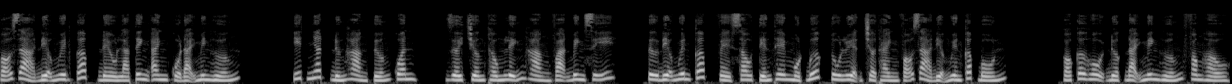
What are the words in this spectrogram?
Võ giả địa nguyên cấp đều là tinh anh của đại minh hướng. Ít nhất đứng hàng tướng quân, dưới trướng thống lĩnh hàng vạn binh sĩ, từ địa nguyên cấp về sau tiến thêm một bước tu luyện trở thành võ giả địa nguyên cấp 4. Có cơ hội được đại minh hướng phong hầu,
